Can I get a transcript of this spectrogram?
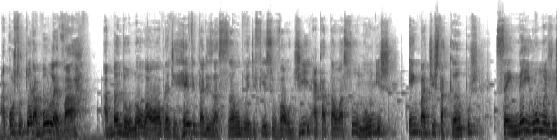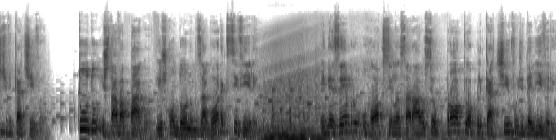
A construtora Boulevard abandonou a obra de revitalização do edifício Valdir Acatauaçu Nunes em Batista Campos sem nenhuma justificativa. Tudo estava pago e os condôminos agora que se virem. Em dezembro, o Roxy lançará o seu próprio aplicativo de delivery.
